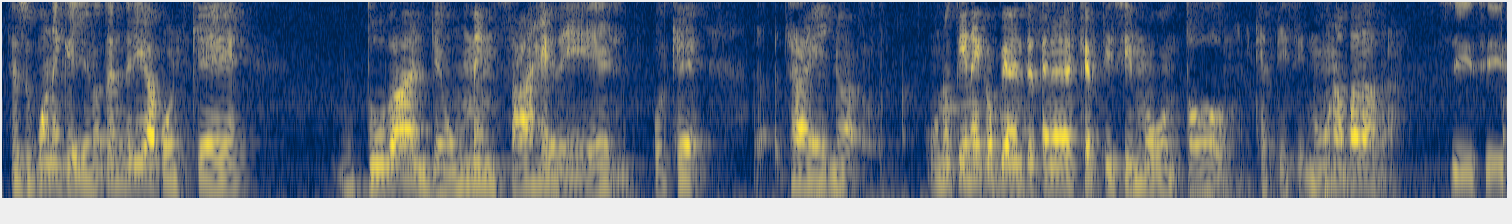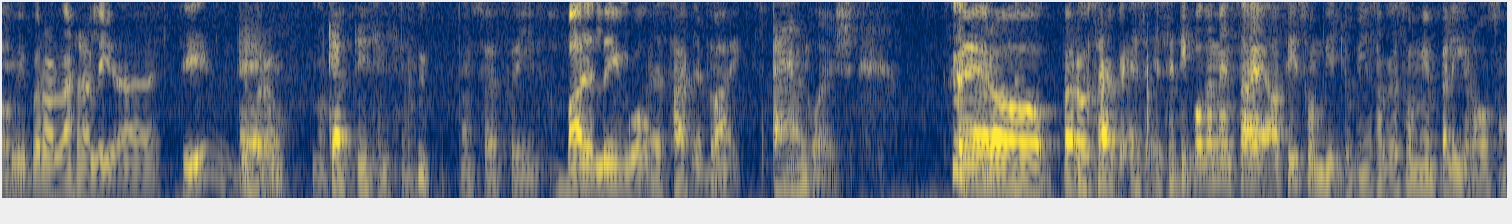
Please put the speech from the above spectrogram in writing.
se supone que yo no tendría por qué dudar de un mensaje de él, porque, ¿sabes? No, uno tiene que obviamente tener escepticismo con todo. Escepticismo es una palabra. Sí, sí, sí, pero la realidad, ¿eh? Sí, yo Eh, creo. No. skepticism. No sé, soy Bilingual. Exacto. Spanglish. Pero, pero, o sea, ese, ese tipo de mensajes así son bien, yo pienso que son bien peligrosos.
